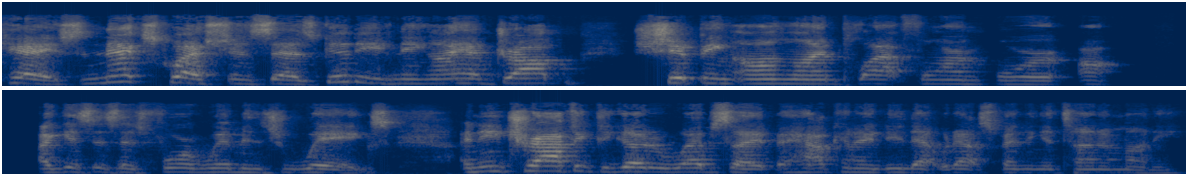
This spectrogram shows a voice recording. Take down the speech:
Okay so next question says good evening. I have dropped shipping online platform or uh, I guess it says for women's wigs. I need traffic to go to a website, but how can I do that without spending a ton of money?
